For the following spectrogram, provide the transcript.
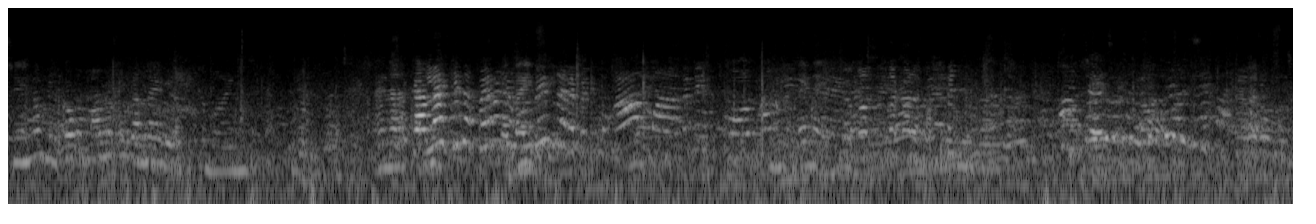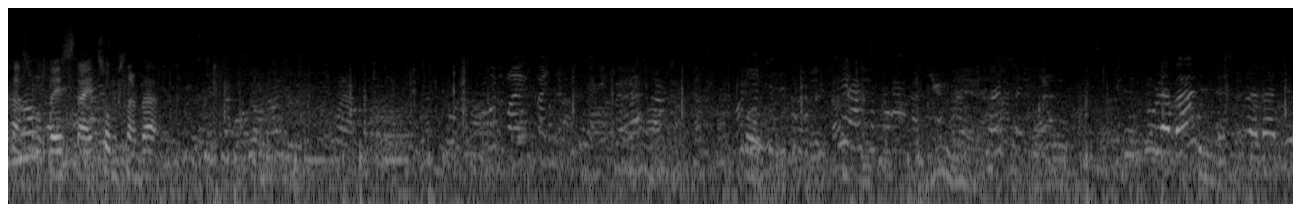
καπουτσίνο, γλυκό μαμάδο και κανέλα. Ένα... Καλά, κοίτα, παίρνω και μου πείτε ρε παιδί μου, άμα δεν είναι κόσμο. Εγώ αυτό θα κάνω It's kind of this day, it's almost not bad. Est-ce que là-bas, est-ce que là-bas, de...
